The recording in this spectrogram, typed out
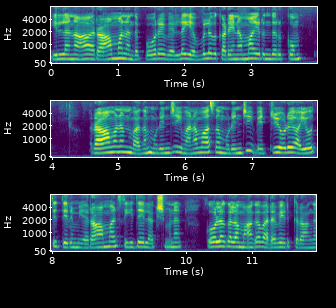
இல்லைனா ராமன் அந்த போரை வெல்ல எவ்வளவு கடினமாக இருந்திருக்கும்? ராவணன் வதம் முடிஞ்சு வனவாசம் முடிஞ்சு வெற்றியோடு அயோத்தி திரும்பிய ராமர் சீதை லக்ஷ்மணன் கோலகலமாக வரவேற்கிறாங்க.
